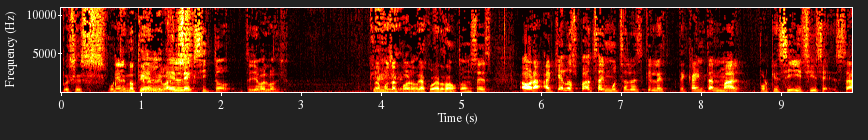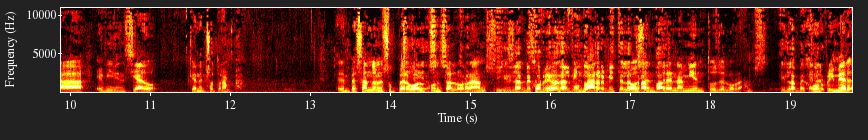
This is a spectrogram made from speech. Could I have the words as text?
pues es porque el, no tienen el- rivales. el éxito te lleva al odio. ¿Estamos de acuerdo? de acuerdo. Entonces, ahora, aquí a los Pats hay muchas veces que le- te caen tan mal porque sí, sí se, se ha evidenciado que han hecho trampa. Empezando en el Super Bowl Sí, contra los. Rams, sí, se- la mejor liga del mundo permite la los trampa. entrenamientos de los Rams. Y la mejor, primer,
